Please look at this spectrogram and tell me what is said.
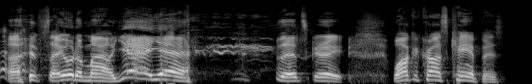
Uh, Scioto Mile, yeah, yeah, that's great. Walk across campus,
